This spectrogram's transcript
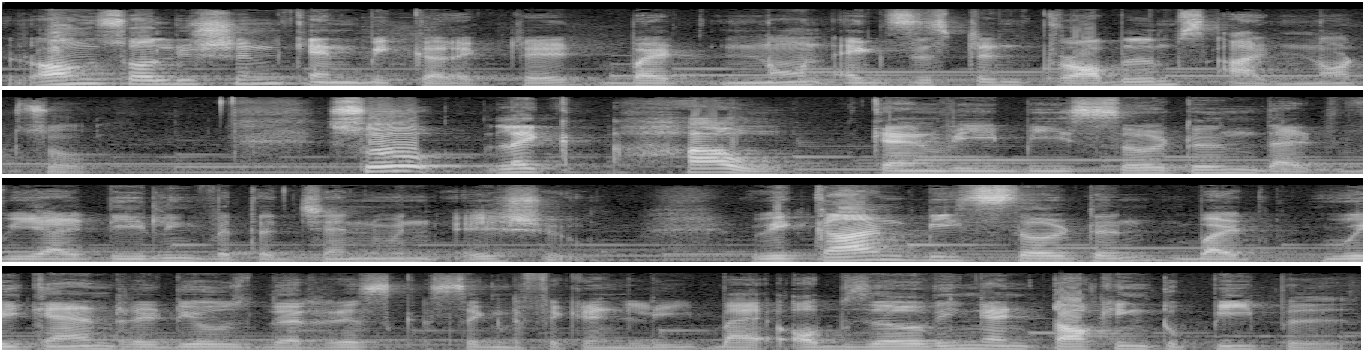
Wrong solution can be corrected, but non existent problems are not so. So, like, how can we be certain that we are dealing with a genuine issue? We can't be certain, but we can reduce the risk significantly by observing and talking to people.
